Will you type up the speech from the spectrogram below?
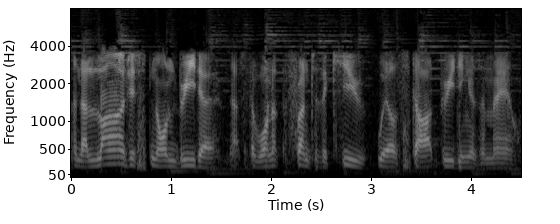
And the largest non breeder, that's the one at the front of the queue, will start breeding as a male.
